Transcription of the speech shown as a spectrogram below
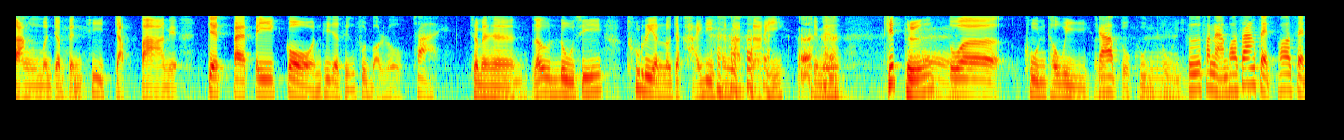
ดังมันจะเป็นที่จับตาเนี่ยเจ็ดแปดปีก่อนที่จะถึงฟุตบอลโลกใช่ ใช่ไหมฮะ แล้วดูซิทุเรียนเราจะขายดีขนาดไหน ใช่ไหมฮะคิดถึงตัว คูณทวีครับ ตัวคูณทวี คือสนามพอสร้างเสร็จพอเสร็จ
